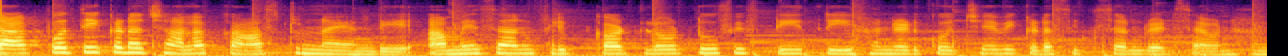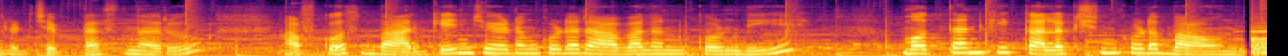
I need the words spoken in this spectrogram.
కాకపోతే ఇక్కడ చాలా కాస్ట్ ఉన్నాయండి. అమెజాన్ ఫ్లిప్కార్ట్లో టూ ఫిఫ్టీ త్రీ హండ్రెడ్కి వచ్చేవి ఇక్కడ సిక్స్ హండ్రెడ్ సెవెన్ హండ్రెడ్ చెప్పేస్తున్నారు. కోర్స్ బార్గెన్ చేయడం కూడా రావాలనుకోండి. మొత్తానికి కలెక్షన్ కూడా బాగుంది.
